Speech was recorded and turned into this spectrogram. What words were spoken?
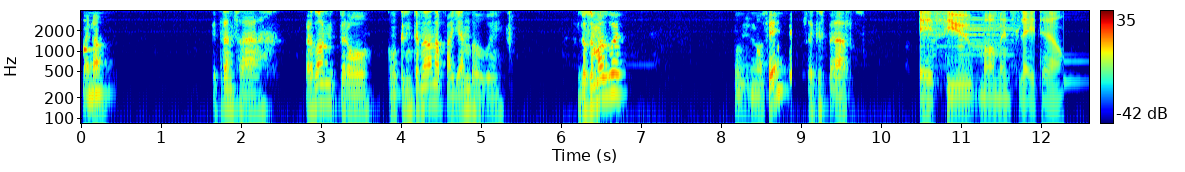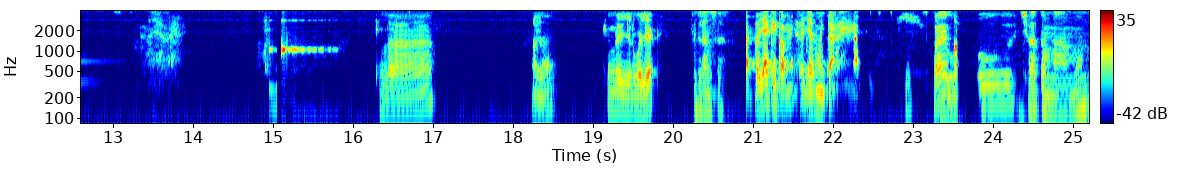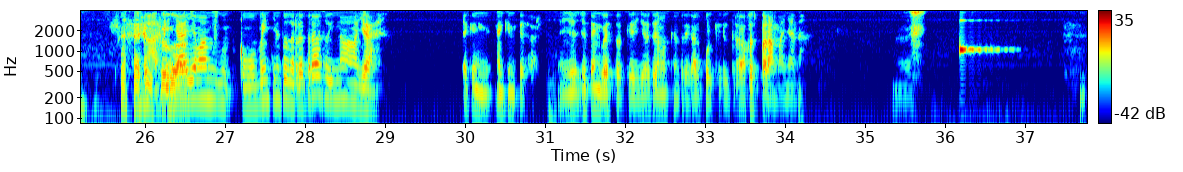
Bueno, ¿Qué tranza? Perdón, pero como que el internet anda fallando, güey. ¿Y los demás, güey? pues no sé. Pues hay que esperar. A few moments later. ¿Qué onda? Hola. ¿Qué onda? ¿Y el guayac? ¿Qué tranza? Pero ya que comenzó, ya es muy tarde. Bueno, Uy, chato mamón. Ah, ya va. llevan como 20 minutos de retraso y no, ya. Hay que, hay que empezar. Yo, yo tengo esto que ya tenemos que entregar porque el trabajo es para mañana. A ver.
